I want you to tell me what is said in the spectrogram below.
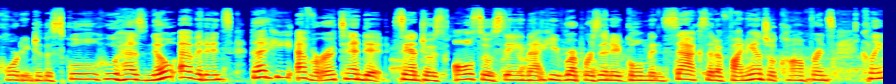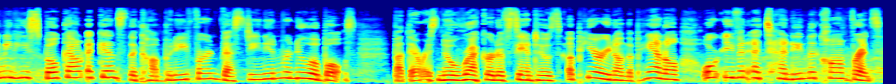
according to the school, who has no evidence that he ever attended. Santos also saying that he represented Goldman Sachs at a financial conference, claiming he spoke out against the company for investing in renewables. But there is no record of Santos appearing on the panel or even attending the conference,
